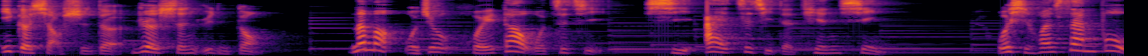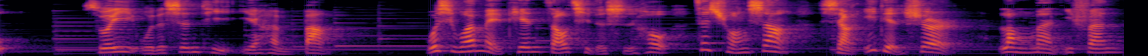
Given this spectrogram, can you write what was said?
一个小时的热身运动。那么我就回到我自己喜爱自己的天性。我喜欢散步，所以我的身体也很棒。我喜欢每天早起的时候在床上想一点事儿，浪漫一番，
